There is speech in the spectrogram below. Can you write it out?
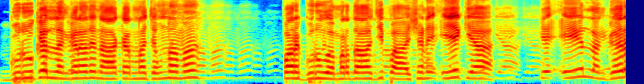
ਗੁਰੂ ਕੇ ਲੰਗਰਾਂ ਦੇ ਨਾਂ ਕਰਨਾ ਚਾਹੁੰਦਾ ਵਾਂ। ਪਰ ਗੁਰੂ ਅਮਰਦਾਸ ਜੀ ਪਾਤਸ਼ਾਹ ਨੇ ਇਹ ਕਿਹਾ ਕਿ ਇਹ ਲੰਗਰ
